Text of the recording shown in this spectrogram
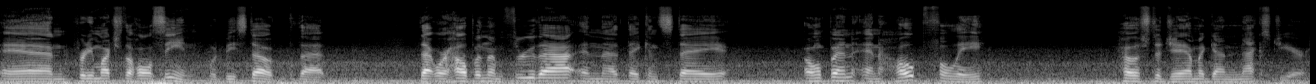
and pretty much the whole scene would be stoked that that we're helping them through that and that they can stay open and hopefully host a jam again next year.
